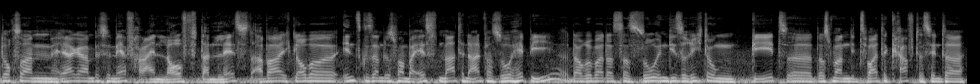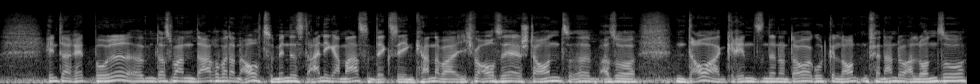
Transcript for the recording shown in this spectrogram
doch seinem Ärger ein bisschen mehr freien Lauf dann lässt. Aber ich glaube, insgesamt ist man bei Aston Martin einfach so happy darüber, dass das so in diese Richtung geht, dass man die zweite Kraft ist hinter hinter Red Bull, ähm, dass man darüber dann auch zumindest einigermaßen wegsehen kann. Aber ich war auch sehr erstaunt. Äh, also einen dauergrinsenden und dauergut gelaunten Fernando Alonso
